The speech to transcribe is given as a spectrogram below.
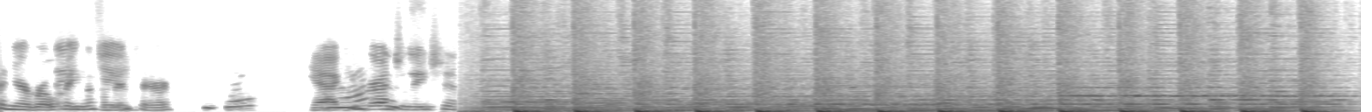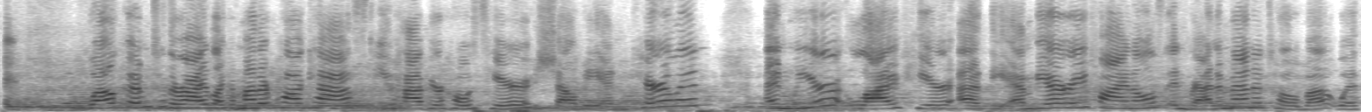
and your roping Thank this you. winter. Yeah. Congratulations. Welcome to the Ride Like a Mother podcast. You have your hosts here, Shelby and Carolyn, and we are live here at the MBRA finals in Brandon, Manitoba with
